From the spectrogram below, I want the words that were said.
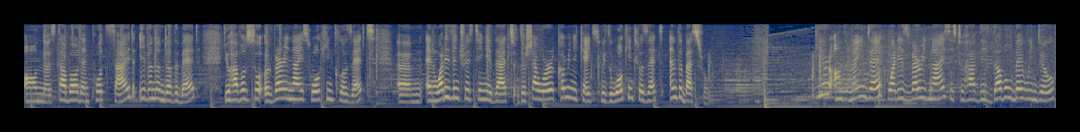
on starboard and port side, even under the bed. You have also a very nice walk-in closet. Um, and what is interesting is that the shower communicates with the walk-in closet and the bathroom. Here on the main deck, what is very nice is to have this double bay window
